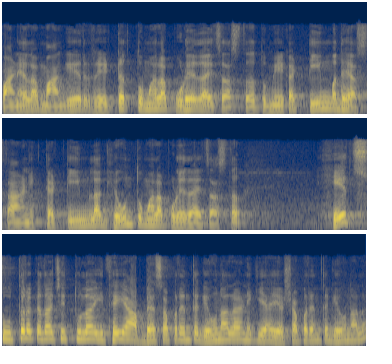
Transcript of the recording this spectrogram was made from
पाण्याला मागे रेटत तुम्हाला पुढे जायचं असतं. तुम्ही एका टीममध्ये असता आणि त्या टीमला घेऊन तुम्हाला पुढे जायचं असतं. हेच सूत्र कदाचित तुला इथे या अभ्यासापर्यंत घेऊन आलं आणि या यशापर्यंत घेऊन आलं?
